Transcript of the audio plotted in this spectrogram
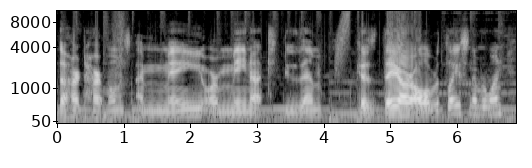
the heart-to-heart moments. I may or may not do them because they are all over the place. Number one.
